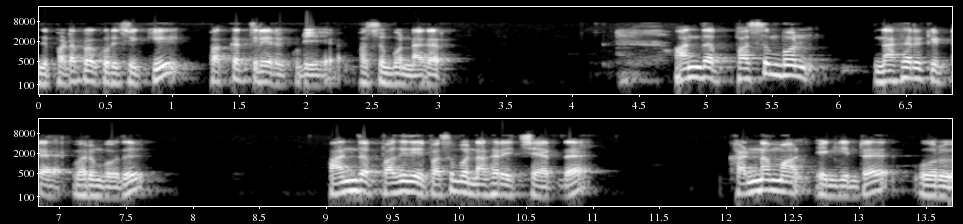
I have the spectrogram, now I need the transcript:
இது படப்பக்குறிச்சிக்கு பக்கத்தில் இருக்கக்கூடிய பசும்பொன் நகர். அந்த பசும்பொன் நகருக்கிட்ட வரும்போது அந்த பகுதி பசும்பொன் நகரைச் சேர்ந்த கண்ணம்மாள் என்கின்ற ஒரு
